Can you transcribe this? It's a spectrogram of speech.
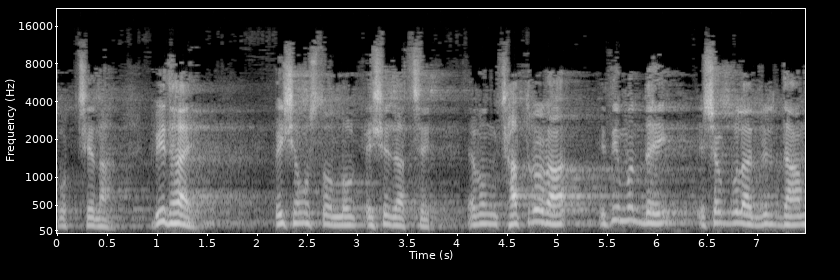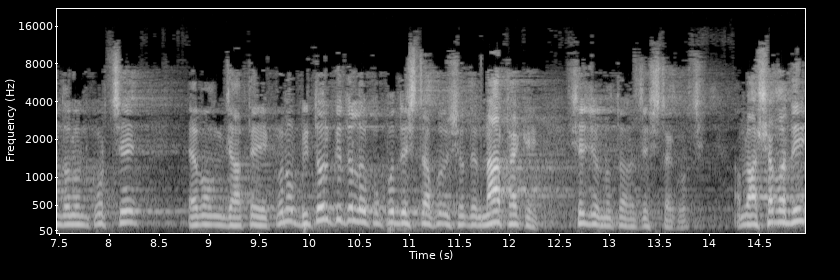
করছে না। বিধায় এই সমস্ত লোক এসে যাচ্ছে এবং ছাত্ররা ইতিমধ্যেই এসবগুলোর বিরুদ্ধে আন্দোলন করছে। এবং যাতে কোনো বিতর্কিত লোক উপদেষ্টা পরিষদে না থাকে, সেজন্য তারা চেষ্টা করছে। আমরা আশাবাদী,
